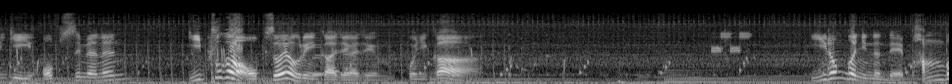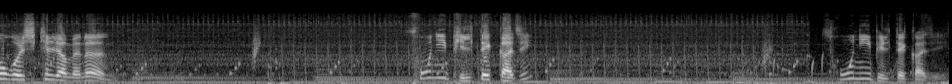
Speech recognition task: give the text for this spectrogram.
이게 없으면은 이프가 없어요 그러니까 제가 지금 보니까 이런 건 있는데 반복을 시키려면은 손이 빌 때까지? 손이 빌 때까지.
